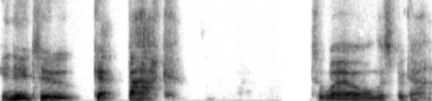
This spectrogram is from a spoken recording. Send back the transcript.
You need to get back to where all this began.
